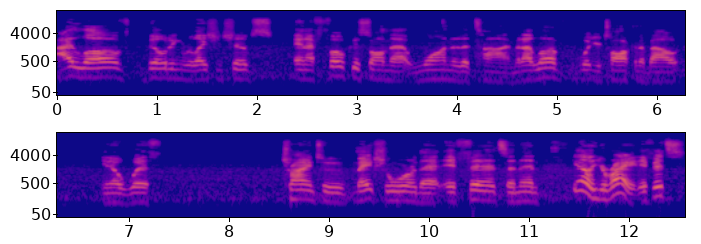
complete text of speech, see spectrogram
I love building relationships, and I focus on that one at a time. And I love what you're talking about, you know, with trying to make sure that it fits. And then, you know, you're right. If it's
